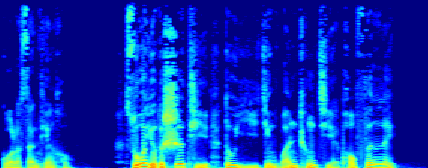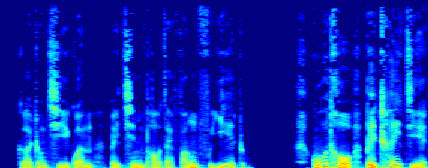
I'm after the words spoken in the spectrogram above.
过了三天后，所有的尸体都已经完成解剖分类，各种器官被浸泡在防腐液中，骨头被拆解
